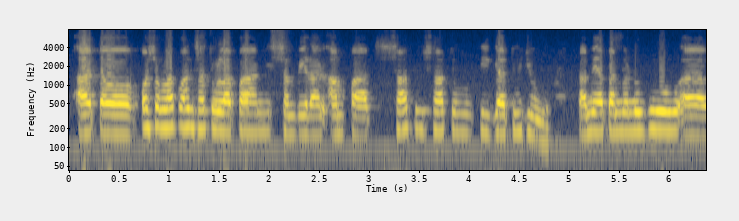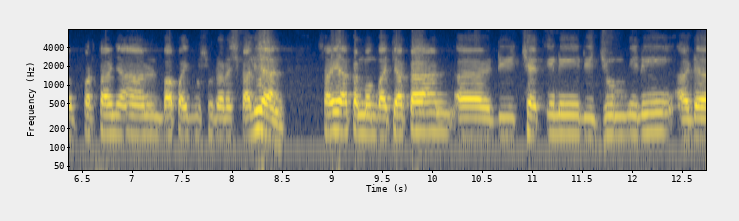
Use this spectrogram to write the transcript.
atau 0818941137. Kami akan menunggu uh, pertanyaan Bapak Ibu Saudara sekalian saya akan membacakan uh, di chat ini, di Zoom ini ada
